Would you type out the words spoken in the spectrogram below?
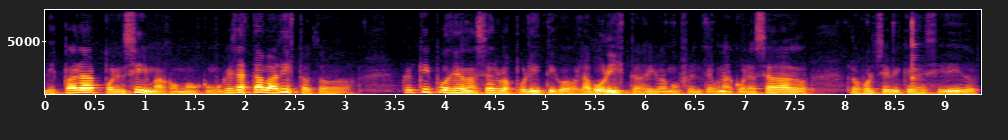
Dispara por encima, como, como que ya estaba listo todo. ¿Qué, ¿Qué, podían hacer los políticos laboristas, digamos, frente a un acorazado, los bolcheviques decididos?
